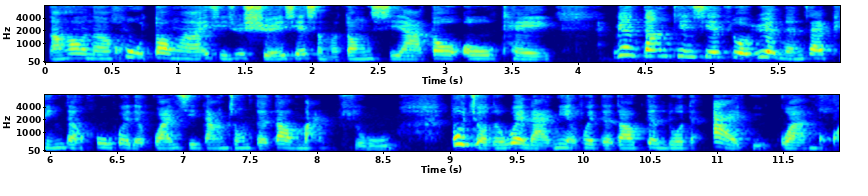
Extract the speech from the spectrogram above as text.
然后呢互动啊，一起去学一些什么东西啊，都 OK。因为当天蝎座越能在平等互惠的关系当中得到满足，不久的未来你也会得到更多的爱与关怀。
